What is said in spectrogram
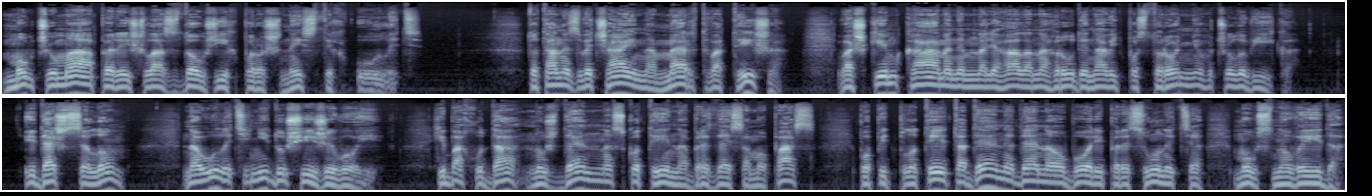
мов чума перейшла здовж їх порошнистих улиць. То та незвичайна мертва тиша важким каменем налягала на груди навіть постороннього чоловіка. Ідеш селом, на вулиці ні душі живої хіба худа нужденна скотина бреде самопас, попід плоти та де не де на оборі пересунеться, мов сновида,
